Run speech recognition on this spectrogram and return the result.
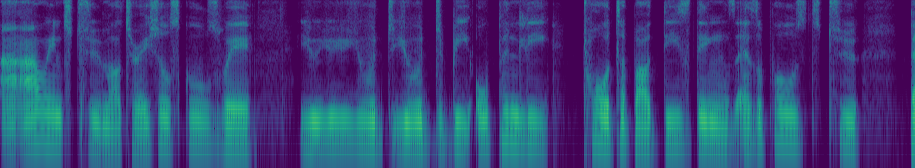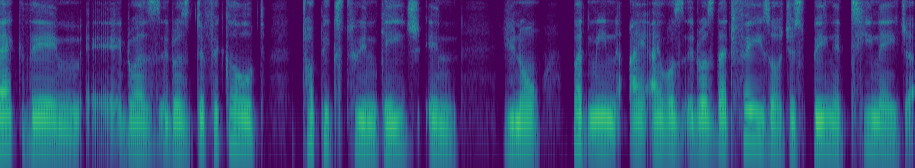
I, I went to multiracial schools where you, you you would you would be openly taught about these things as opposed to back then it was it was difficult topics to engage in you know but I mean I, I was it was that phase of just being a teenager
